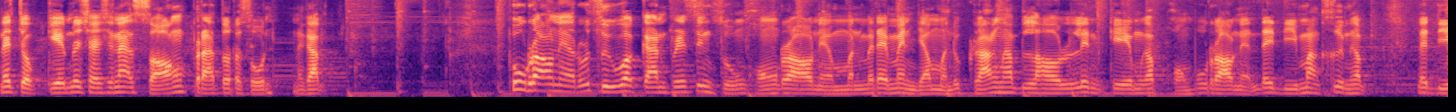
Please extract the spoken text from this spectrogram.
และจบเกมด้วยชัยชนะ 2 ประตูต่อศูนย์นะครับ พวกเราเนี่ยรู้สึกว่าการเพรสซิ่งสูงของเราเนี่ยมันไม่ได้แม่นยำเหมือนทุกครั้งครับเราเล่นเกมครับของพวกเราเนี่ยได้ดีมากขึ้นครับและดี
